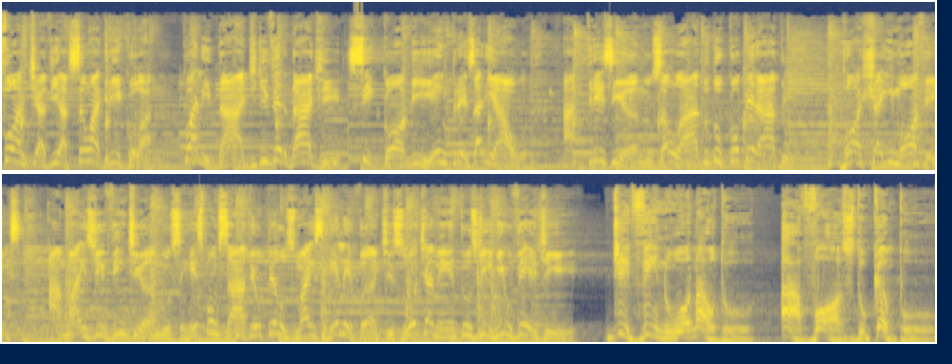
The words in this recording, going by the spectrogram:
Forte Aviação Agrícola. Qualidade de verdade. Cicobi Empresarial. Há 13 anos ao lado do cooperado. Rocha Imóveis. Há mais de 20 anos responsável pelos mais relevantes loteamentos de Rio Verde. Divino Ronaldo. A voz do campo.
